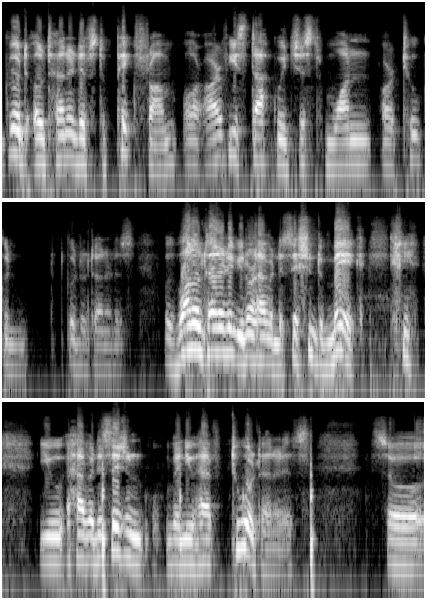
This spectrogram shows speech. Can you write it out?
good alternatives to pick from or are we stuck with just one or two good good alternatives? With one alternative you don't have a decision to make. You have a decision when you have two alternatives. So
